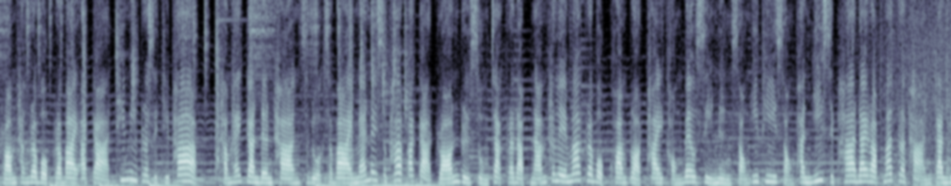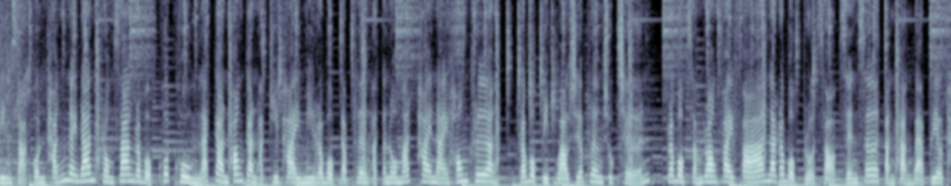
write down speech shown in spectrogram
พร้อมทั้งระบบระบายอากาศที่มีประสิทธิภาพ ทำให้การเดินทางสะดวกสบายแม้ในสภาพอากาศร้อน หรือสูงจากระดับน้ำทะเลมากระบบความปลอดภัยของเบล 412 EP 2025 ได้รับมาตรฐานการบินสากลทั้งในด้านโครงสร้างระบบควบคุม และการป้องกันอัคคีภัย มีระบบดับเพลิงอัตโนมัติภายในห้องเครื่อง ระบบปิดวาล์วเชื้อเพลิงฉุกเฉินระบบสำรองไฟฟ้าและระบบตรวจสอบเซ็นเซอร์ต่างๆ แบบเรียลไท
